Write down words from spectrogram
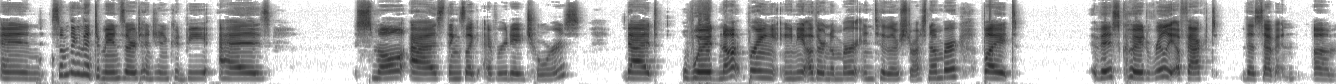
And something that demands their attention could be as small as things like everyday chores that would not bring any other number into their stress number, but this could really affect the seven. Um,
